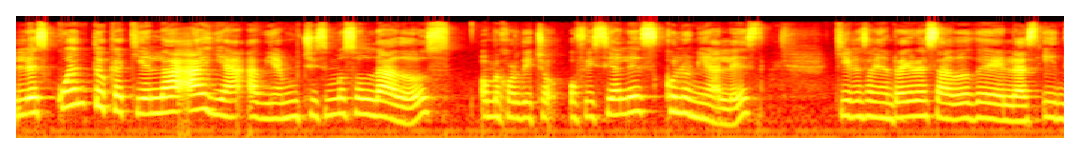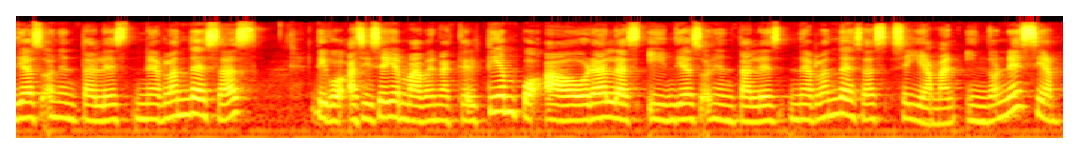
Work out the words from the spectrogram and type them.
Les cuento que aquí en La Haya había muchísimos soldados, o mejor dicho, oficiales coloniales, quienes habían regresado de las Indias Orientales neerlandesas. Digo, así se llamaba en aquel tiempo. Ahora las Indias Orientales neerlandesas se llaman Indonesia.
